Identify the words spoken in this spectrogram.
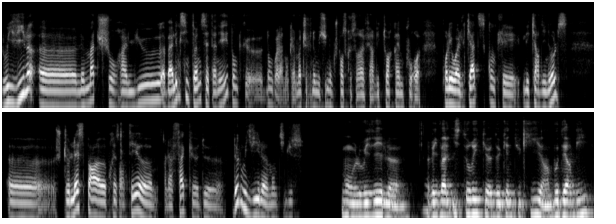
Louisville, euh, le match aura lieu ah bah, à Lexington cette année, donc, euh, donc voilà, donc un match à domicile, donc je pense que ça va faire victoire quand même pour, pour les Wildcats contre les, les Cardinals. Euh, je te laisse par, présenter la fac de, de Louisville, Montigus. Bon, Louisville, rival historique de Kentucky, un beau derby.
